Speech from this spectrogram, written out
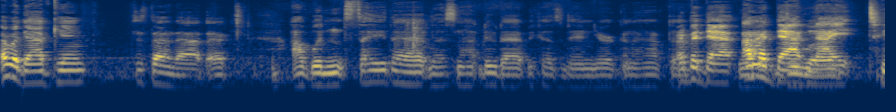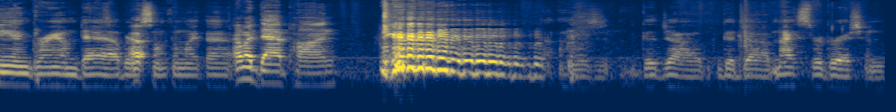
I'm a dab king. Just throwing that out there. I wouldn't say that. Let's not do that because then you're gonna have to. I'm a dab. I'm a dab do knight. Ten gram dab or Uh, something like that. I'm a dab pawn. Good job. Good job. Nice regression.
